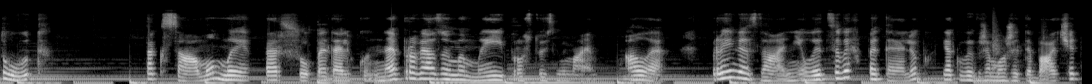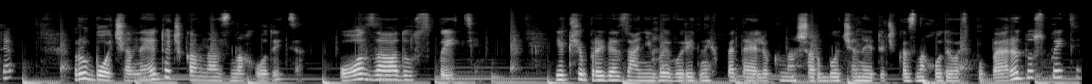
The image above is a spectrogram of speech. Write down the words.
Тут Так само ми першу петельку не пров'язуємо, ми її просто знімаємо. Але при в'язанні лицевих петельок, як ви вже можете бачити, робоча ниточка в нас знаходиться позаду спиці. Якщо при в'язанні виворітних петельок наша робоча ниточка знаходилась попереду спиці,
